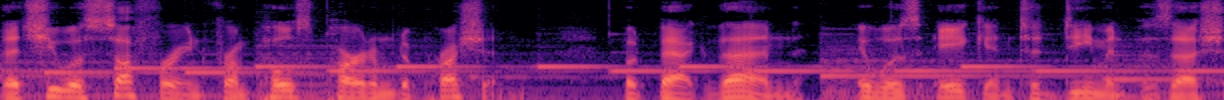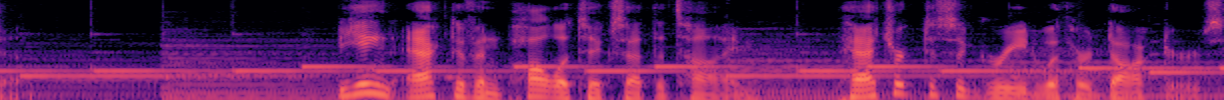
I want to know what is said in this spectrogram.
that she was suffering from postpartum depression, but back then, it was akin to demon possession. Being active in politics at the time, Patrick disagreed with her doctors,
